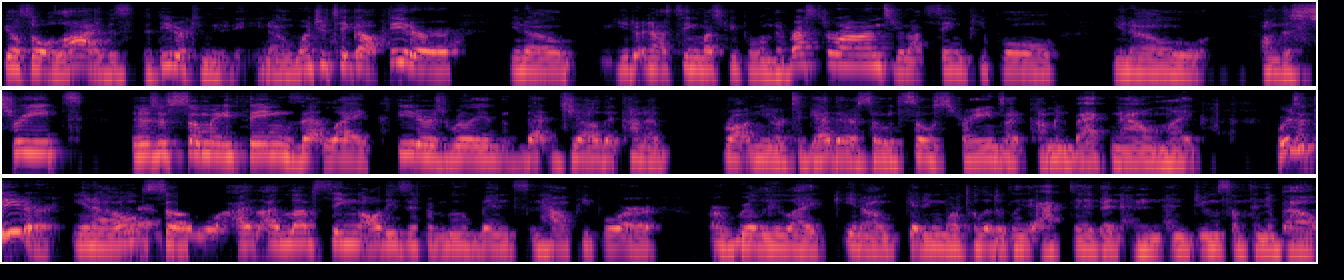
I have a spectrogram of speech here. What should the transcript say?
feel so alive is the theater community. You know, once you take out theater, you know, you're not seeing much people in the restaurants, you're not seeing people, you know, on the street. There's just so many things that like theater is really that gel that kind of brought New York together. So it's so strange, like coming back now and like, where's the theater? You know? Yeah. So I, I love seeing all these different movements and how people are are really like, you know, getting more politically active and and, and doing something about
